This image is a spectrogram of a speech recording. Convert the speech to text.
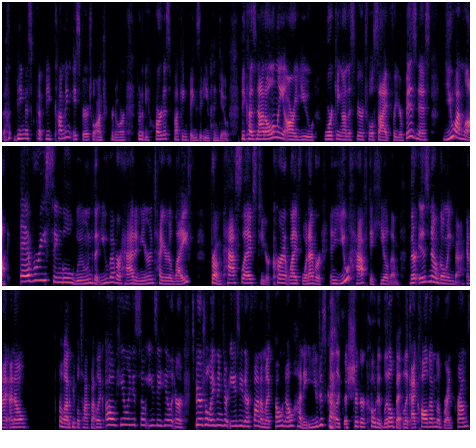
Being a, becoming a spiritual entrepreneur is one of the hardest fucking things that you can do because not only are you working on the spiritual side for your business, you unlock every single wound that you've ever had in your entire life from past lives to your current life, whatever, and you have to heal them. There is no going back. And I, I know a lot of people talk about like, oh, healing is so easy, healing or spiritual awakenings are easy, they're fun. I'm like, oh no, honey, you just got like the sugar coated little bit. Like I call them the breadcrumbs.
